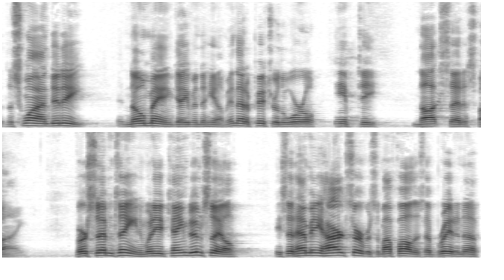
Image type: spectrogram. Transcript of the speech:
that the swine did eat, and no man gave unto him. Isn't that a picture of the world? Empty, not satisfying. Verse 17, and when he had came to himself, he said, How many hired servants of my father's have bread enough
